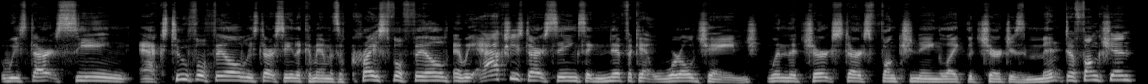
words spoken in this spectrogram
we start seeing Acts 2 fulfilled, we start seeing the commandments of Christ fulfilled, and we actually start seeing significant world change when the church starts functioning like the church is meant to function,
